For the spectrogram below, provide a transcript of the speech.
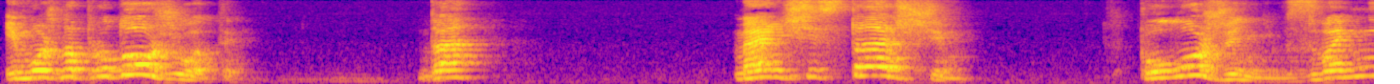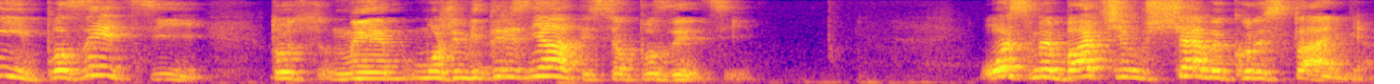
І можна продовжувати. Да? Менші старшим в положенні, в званні, позиції. Тобто ми можемо відрізнятися в позиції. Ось ми бачимо ще використання.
